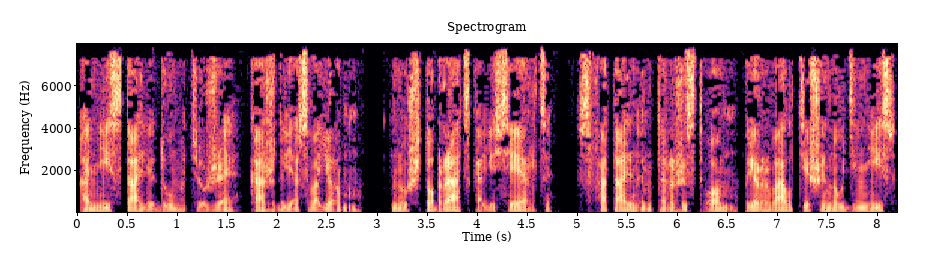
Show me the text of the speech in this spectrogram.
они стали думать уже каждый о своем. Ну что братское сердце, с фатальным торжеством прервал тишину Денис,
